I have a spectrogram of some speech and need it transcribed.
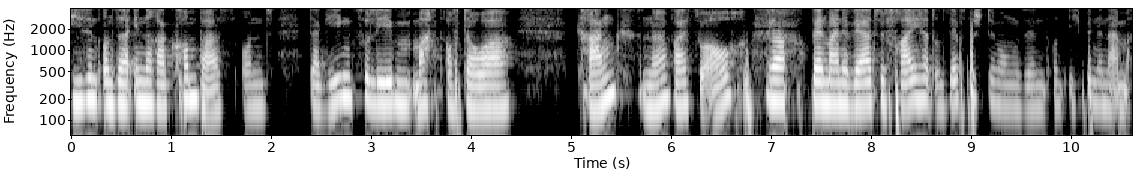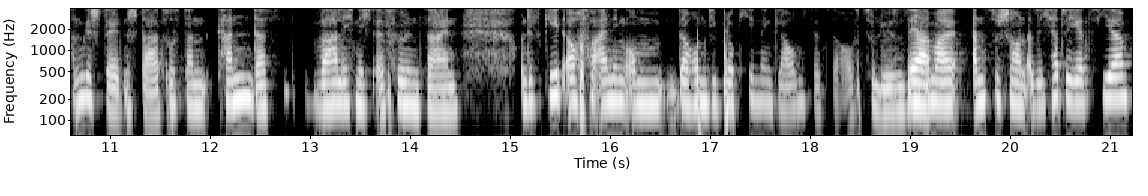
die sind unser innerer Kompass und dagegen zu leben macht auf Dauer krank, ne, weißt du auch. Ja. Wenn meine Werte Freiheit und Selbstbestimmung sind und ich bin in einem Angestelltenstatus, dann kann das wahrlich nicht erfüllend sein. Und es geht auch vor allen Dingen um darum, die blockierenden Glaubenssätze aufzulösen, sich ja. einmal anzuschauen. Also ich hatte jetzt hier,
